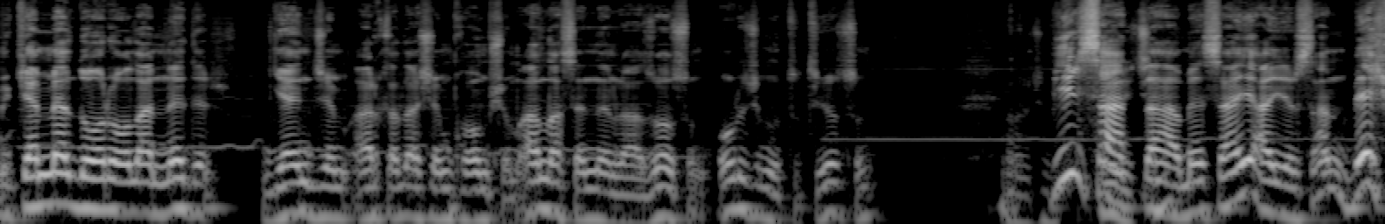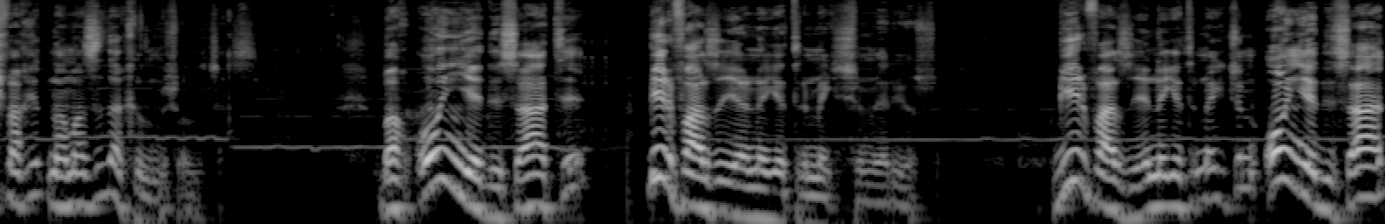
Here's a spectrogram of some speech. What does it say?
Mükemmel doğru olan nedir? Gencim, arkadaşım, komşum Allah senden razı olsun. Orucunu tutuyorsun. Orucunu bir saat için... daha mesai ayırsan beş vakit namazı da kılmış olacaksın. Bak 17 saati bir farzı yerine getirmek için veriyorsun. Bir farzı yerine getirmek için 17 saat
